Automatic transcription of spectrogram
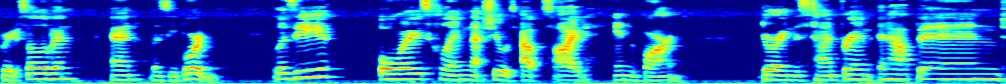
Bridget Sullivan, and Lizzie Borden. Lizzie always claimed that she was outside in the barn during this time frame. It happened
